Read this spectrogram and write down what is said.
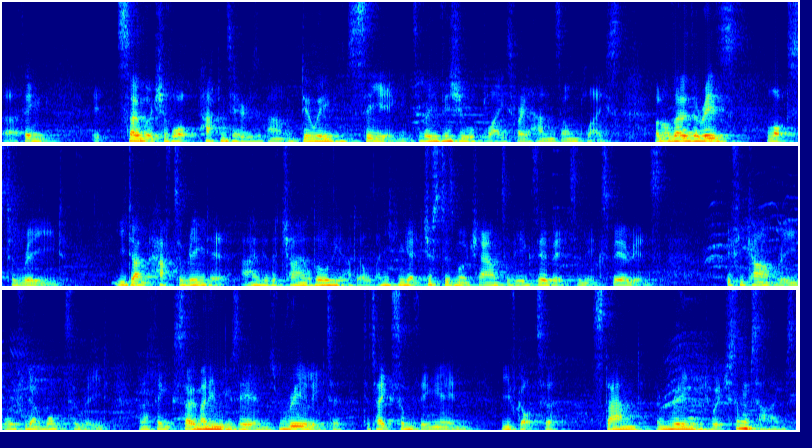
I think it, so much of what happens here is about doing and seeing. It's a very visual place, very hands-on place. And although there is lots to read, you don't have to read it, either the child or the adult, and you can get just as much out of the exhibits and the experience if you can't read or if you don't want to read. And I think so many museums, really, to, to take something in, you've got to stand and read, which sometimes,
